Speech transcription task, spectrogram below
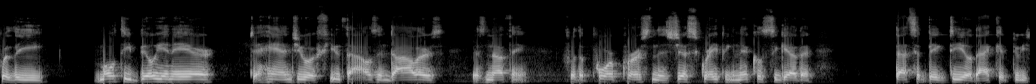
for the multi billionaire to hand you a few thousand dollars is nothing. For the poor person that's just scraping nickels together, that's a big deal. That could be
